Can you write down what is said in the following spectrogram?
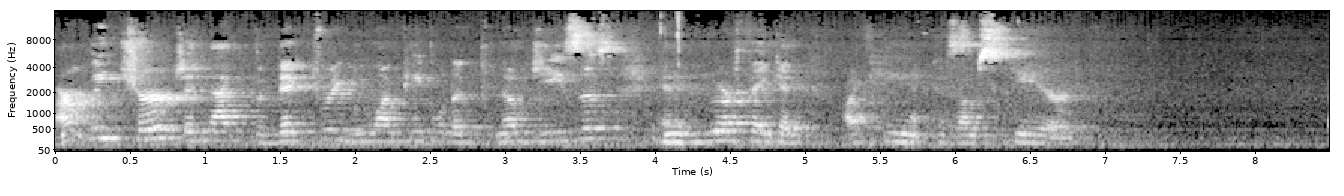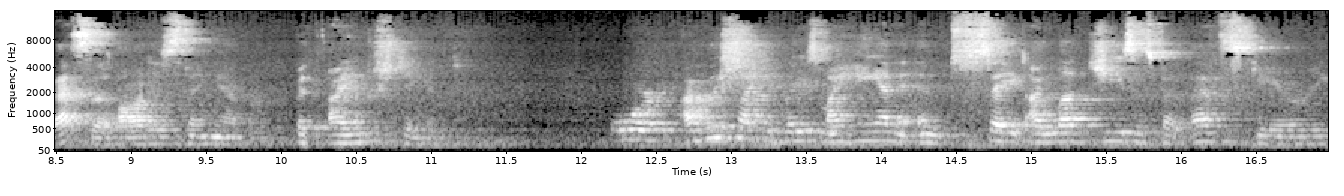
Aren't we church? Isn't that the victory? We want people to know Jesus, and we're thinking, I can't because I'm scared. That's the oddest thing ever, but I understand. Or I wish I could raise my hand and say, I love Jesus, but that's scary.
